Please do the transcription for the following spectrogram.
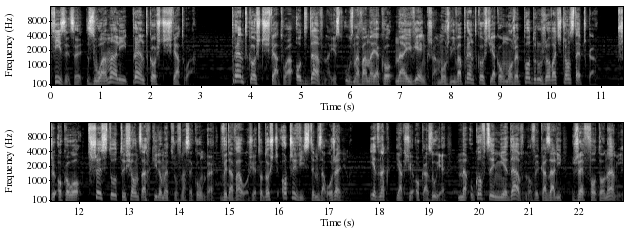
Fizycy złamali prędkość światła. Prędkość światła od dawna jest uznawana jako największa możliwa prędkość, jaką może podróżować cząsteczka. Przy około 300 tysiącach kilometrów na sekundę wydawało się to dość oczywistym założeniem. Jednak, jak się okazuje, naukowcy niedawno wykazali, że fotonami,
